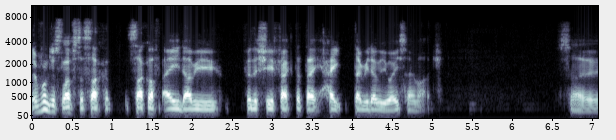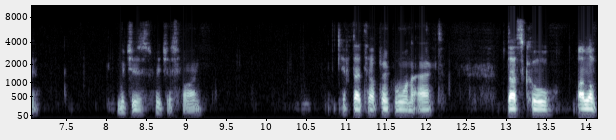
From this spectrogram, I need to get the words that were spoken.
everyone just loves to suck suck off AEW for the sheer fact that they hate WWE so much. So, which is which is fine. If that's how people want to act, that's cool. I love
